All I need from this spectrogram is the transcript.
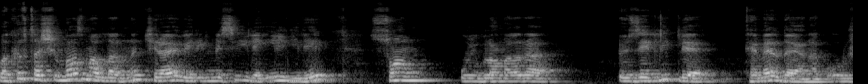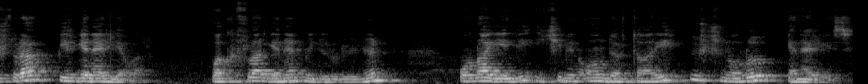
Vakıf taşınmaz mallarının kiraya verilmesi ile ilgili son uygulamalara özellikle temel dayanak oluşturan bir genelge var. Vakıflar Genel Müdürlüğü'nün 10'a 7 2014 tarih 3 nolu genelgesi.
